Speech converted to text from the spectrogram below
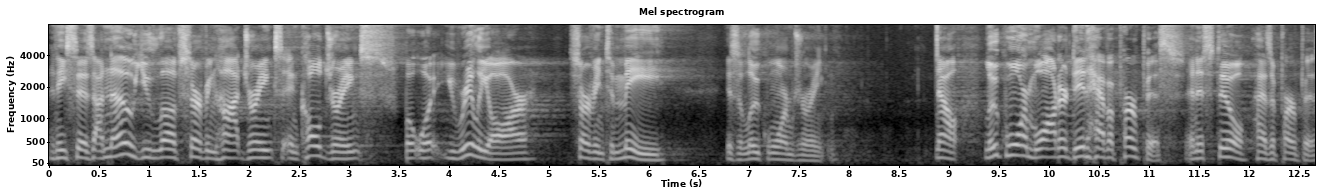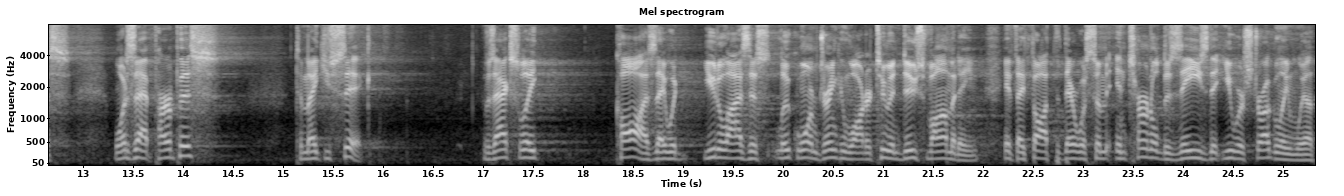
And he says, I know you love serving hot drinks and cold drinks, but what you really are serving to me is a lukewarm drink. Now, lukewarm water did have a purpose, and it still has a purpose. What is that purpose? To make you sick. It was actually cause. They would utilize this lukewarm drinking water to induce vomiting if they thought that there was some internal disease that you were struggling with.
